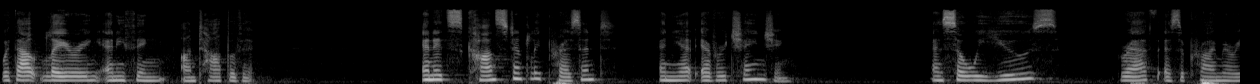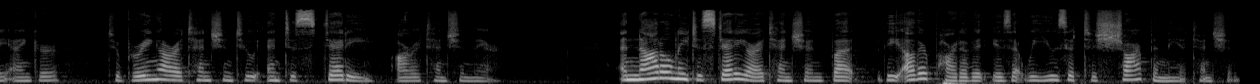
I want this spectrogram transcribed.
without layering anything on top of it. And it's constantly present and yet ever changing. And so we use breath as a primary anchor to bring our attention to and to steady our attention there. And not only to steady our attention, but the other part of it is that we use it to sharpen the attention,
